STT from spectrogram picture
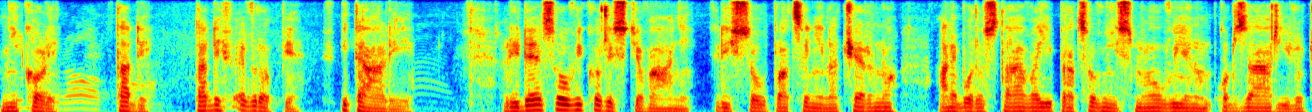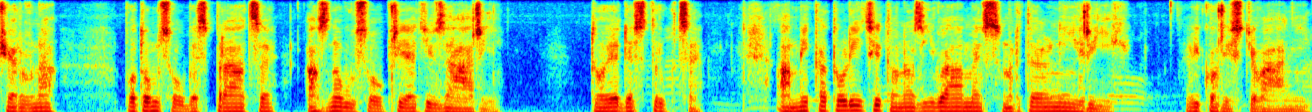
Nikoli. Tady, tady v Evropě, v Itálii. Lidé jsou vykořišťováni, když jsou placeni na černo, anebo dostávají pracovní smlouvy jenom od září do června, potom jsou bez práce a znovu jsou přijati v září. To je destrukce. A my katolíci to nazýváme smrtelný hřích, vykořišťování.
